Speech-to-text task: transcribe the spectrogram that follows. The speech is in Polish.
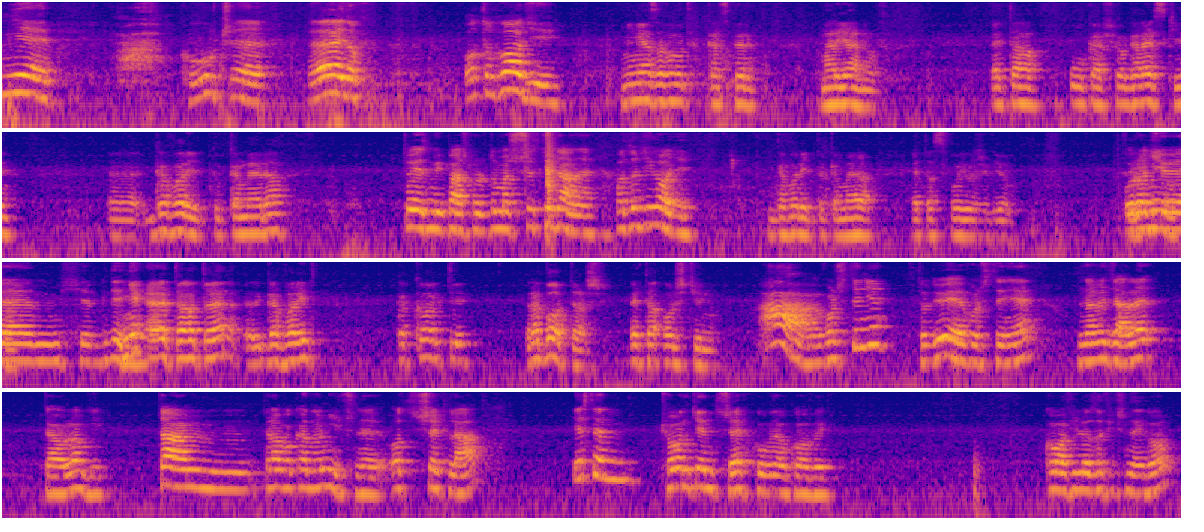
zostaw mnie! Kurczę, ej no, o co chodzi? Меня зовут Каспер Марьянов. Это Łukasz Ogarewski. Э, Говорит тут камера. Tu jest mój paszport, tu masz wszystkie dane. O co ci chodzi? Говорит тут камера. Это свою живью. Urodziłem się w Gdyni. Не это ten э, говорит, какой ты работаешь. Eta Olsztyn. A, w Olsztynie? Studiuję w Olsztynie na Wydziale Teologii. Tam prawo kanoniczne od trzech lat. Jestem członkiem trzech kół naukowych. Koła filozoficznego.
